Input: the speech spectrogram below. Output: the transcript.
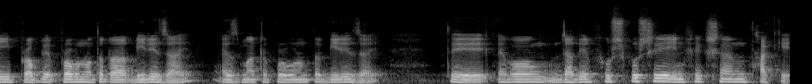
এই প্রবণতাটা বেড়ে যায় অ্যাজমাটার প্রবণতা বেড়ে যায়, তে এবং যাদের ফুসফুসে ইনফেকশান থাকে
